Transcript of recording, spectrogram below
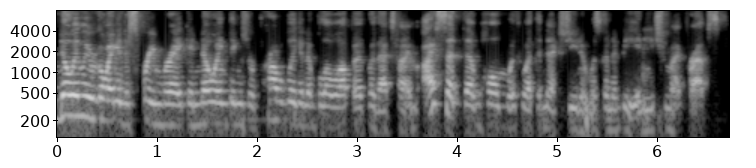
knowing we were going into spring break and knowing things were probably going to blow up at that time. I sent them home with what the next unit was going to be in each of my preps.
